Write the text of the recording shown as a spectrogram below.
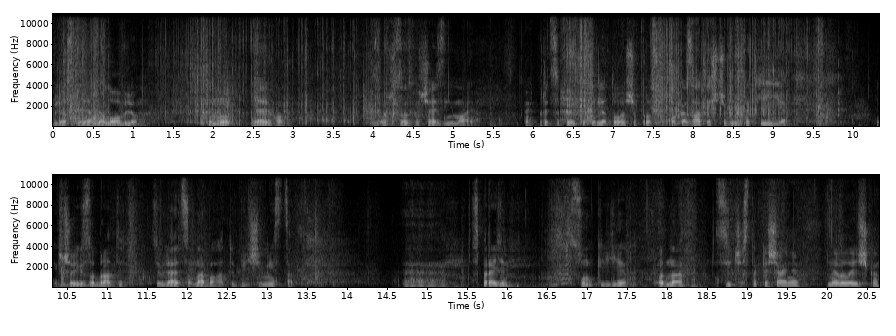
бльосни я не ловлю, тому я його зазвичай знімаю. Е, Прицепив тільки для того, щоб просто показати, що він такий є. Якщо їх забрати, з'являється набагато більше місця. Е, Спереді сумки є одна сітчаста кишеня невеличка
